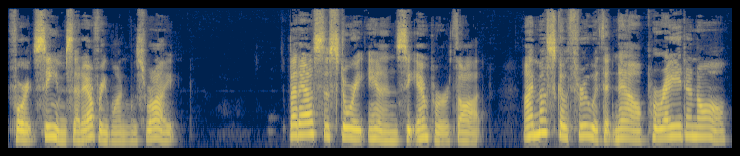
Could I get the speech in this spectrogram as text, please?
for it seems that everyone was right. But as the story ends, the emperor thought, I must go through with it now, parade and all.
